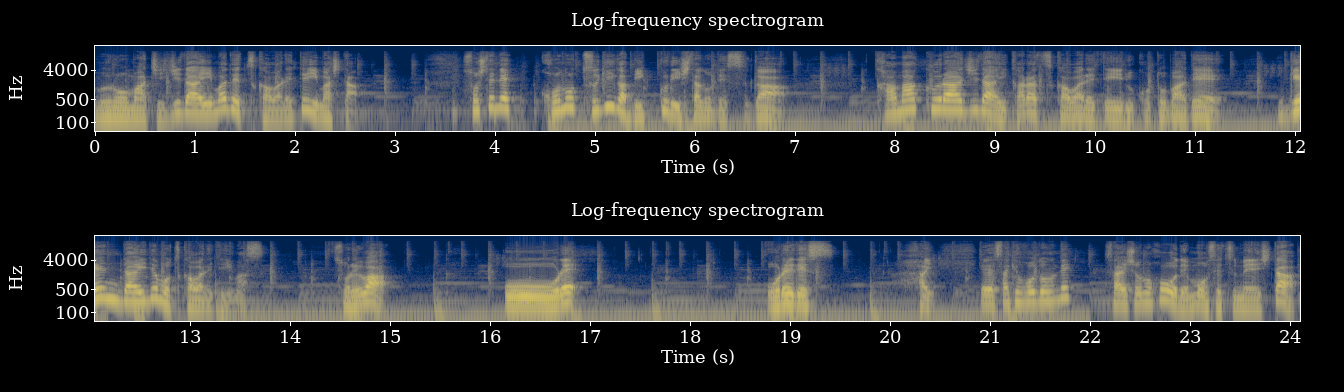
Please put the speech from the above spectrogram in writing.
室町時代まで使われていました。そしてね、この次がびっくりしたのですが、鎌倉時代から使われている言葉で、現代でも使われています。それは、俺。俺です。はい。えー、先ほどのね、最初の方でも説明した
